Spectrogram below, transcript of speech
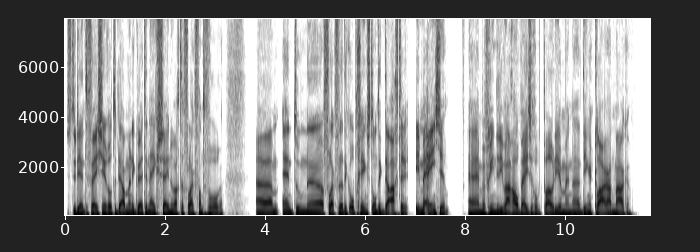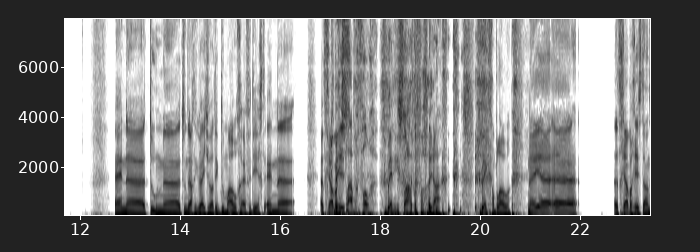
studentenfeestje in Rotterdam. En ik werd in één keer zenuwachtig vlak van tevoren. Ehm, en toen, vlak voordat ik opging, stond ik daarachter in mijn eentje. En mijn vrienden die waren al bezig op het podium en eh, dingen klaar aan het maken. En eh, toen, eh, toen dacht ik, weet je wat, ik doe mijn ogen even dicht. En het grappige je in is... slaap gevallen? Toen ben ik in slaap gevallen, ja. Toen ben ik gaan blowen. Nee, het grappige is, dan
